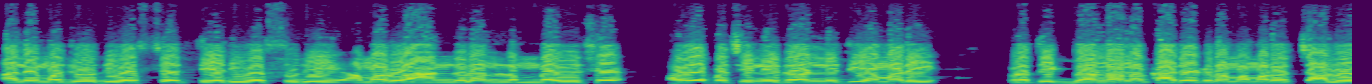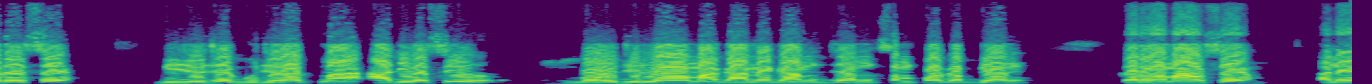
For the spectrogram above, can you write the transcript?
અને મજૂર દિવસ છે તે દિવસ સુધી અમારું આંદોલન લંબાયું છે. હવે પછીની રણનીતિ અમારી પ્રતિક ધરણાનો કાર્યક્રમ અમારો ચાલુ રહેશે. બીજું છે ગુજરાતમાં આદિવાસી બહુ જિલ્લાઓમાં ગામે ગામ જનસંપર્ક અભિયાન કરવામાં આવશે અને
